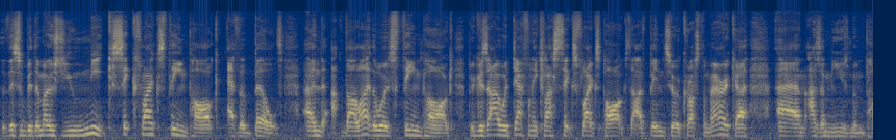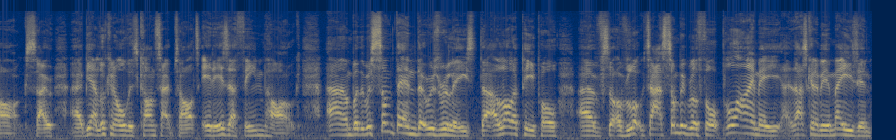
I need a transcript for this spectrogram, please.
that this will be the most unique Six Flags theme park ever built. And I like the words theme park because I would definitely class Six Flags parks that I've been to across America um, as amusement parks. So uh, yeah, looking at all this concept art, it is a theme park. Um, but there was something that was released that a lot of people have sort of looked at. Some people have thought, blimey, that's going to be amazing.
